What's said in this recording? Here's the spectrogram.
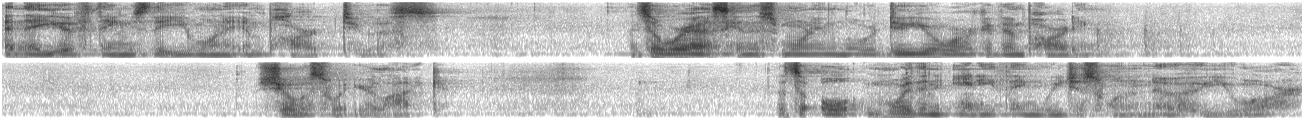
and that you have things that you want to impart to us. And so we're asking this morning, Lord, do your work of imparting. Show us what you're like. That's all, more than anything, we just want to know who you are.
